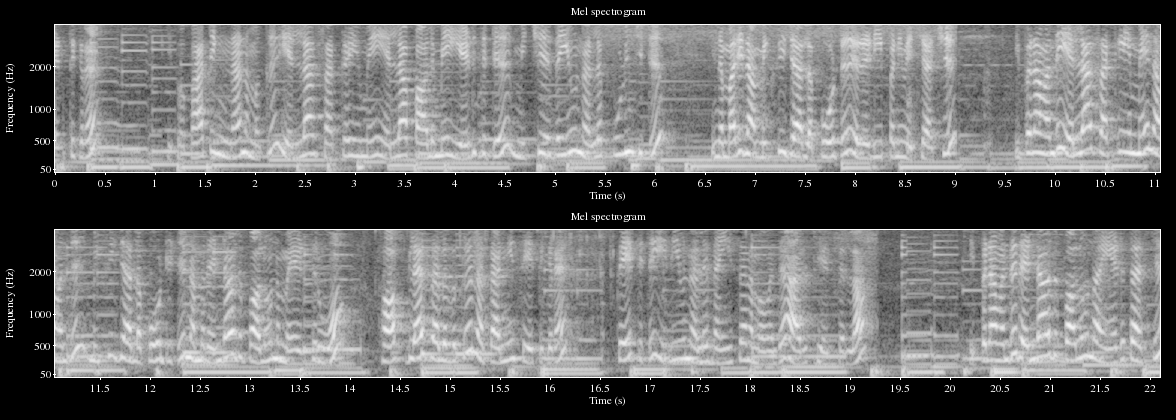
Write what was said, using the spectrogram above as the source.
எடுத்துக்கிறேன். இப்போ பார்த்தீங்கன்னா நமக்கு எல்லா சக்கையுமே எல்லா பாலுமே எடுத்துட்டு மிச்சம் இதையும் நல்லா புழிஞ்சிட்டு இந்த மாதிரி நான் மிக்சி ஜாரில் போட்டு ரெடி பண்ணி வச்சாச்சு. இப்போ நான் வந்து எல்லா சக்கையுமே நான் வந்து மிக்சி ஜாரில் போட்டுட்டு நம்ம ரெண்டாவது பாலும் நம்ம எடுத்துருவோம். ஹாஃப் கிளாஸ் அளவுக்கு நான் தண்ணி சேர்த்துக்கிறேன். சேர்த்துட்டு இதையும் நல்லா நைஸாக நம்ம வந்து அரைச்சி எடுத்துடலாம். இப்போ நான் வந்து ரெண்டாவது பாலும் நான் எடுத்தாச்சு.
